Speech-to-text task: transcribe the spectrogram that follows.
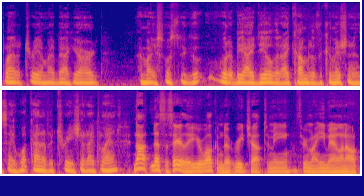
plant a tree in my backyard. Am I supposed to go? Would it be ideal that I come to the commission and say, what kind of a tree should I plant? Not necessarily. You're welcome to reach out to me through my email, and I'll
